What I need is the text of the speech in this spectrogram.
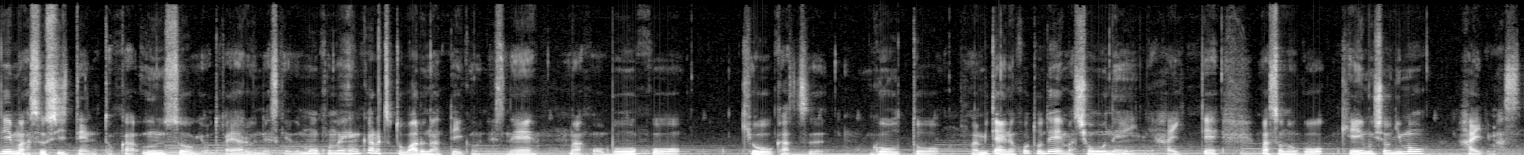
でまあ寿司店とか運送業とかやるんですけれどもこの辺からちょっと悪なっていくんですね。まあこう暴行恐喝強盗、まあ、みたいなことで、まあ、少年院に入って、まあ、その後刑務所にも入ります。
